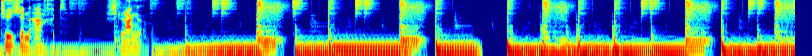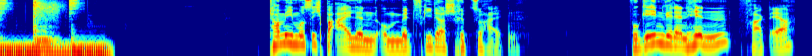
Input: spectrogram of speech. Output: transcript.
Türchen 8 Schlange. Tommy muss sich beeilen, um mit Frieda Schritt zu halten. Wo gehen wir denn hin? fragt er.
